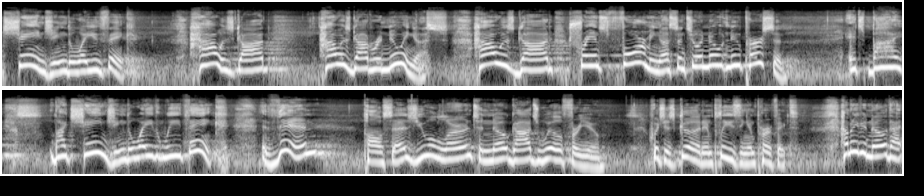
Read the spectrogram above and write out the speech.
changing the way you think. How is God? How is God renewing us? How is God transforming us into a new, new person? It's by, by changing the way that we think. Then Paul says, you will learn to know God's will for you, which is good and pleasing and perfect. How many of you know that,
